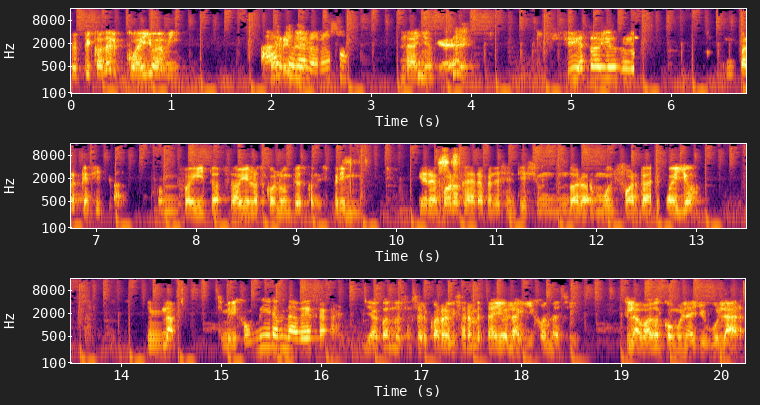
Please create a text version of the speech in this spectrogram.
me picó del cuello a mí. Ay, qué doloroso. Años. Sí, estoy yo un parquecito, un jueguito, estaba en los columpios con mis primos. Y recuerdo que de repente sentí un dolor muy fuerte en el cuello. Y una y me dijo, mira una abeja. Ya cuando se acercó a revisar me traía el aguijón así, clavado como en la yugular.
